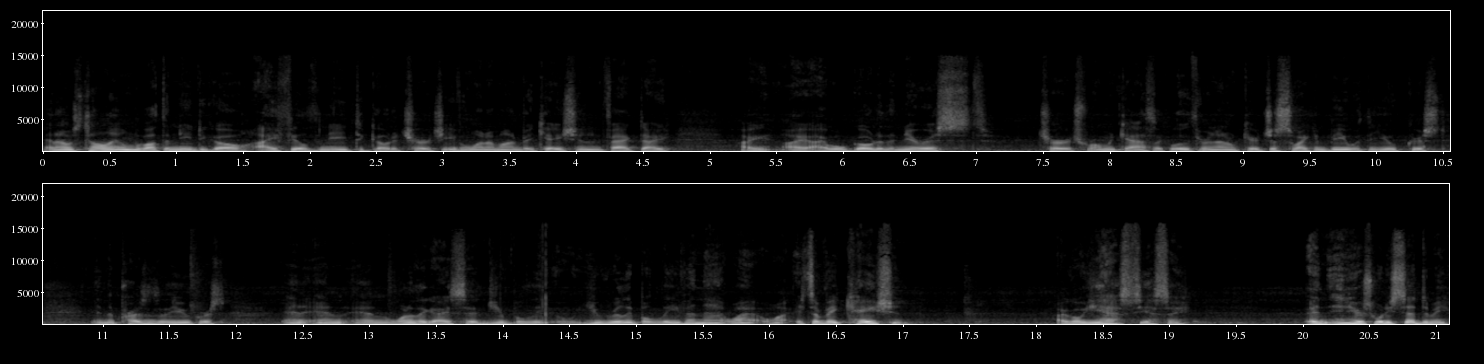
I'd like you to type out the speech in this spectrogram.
And I was telling them about the need to go. I feel the need to go to church even when I'm on vacation. In fact, I, I, I, I will go to the nearest church, Roman Catholic, Lutheran, I don't care, just so I can be with the Eucharist, in the presence of the Eucharist. And, and, and one of the guys said, you, believe, you really believe in that? Why, why? It's a vacation. I go, yes, yes. I. And, and here's what he said to me.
